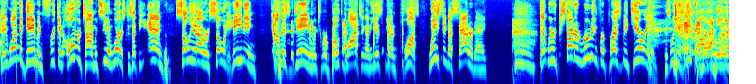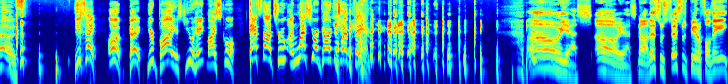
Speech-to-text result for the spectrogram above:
They won the game in freaking overtime, which is even worse because at the end, Sully and I were so hating on this game, which we're both watching on ESPN Plus, wasting a Saturday, that we started rooting for Presbyterian because we hate Gardner Webb. You say, oh, hey, you're biased. You hate my school. That's not true unless you're a Gardner Webb fan. oh yes, oh yes. No, this was this was beautiful. The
